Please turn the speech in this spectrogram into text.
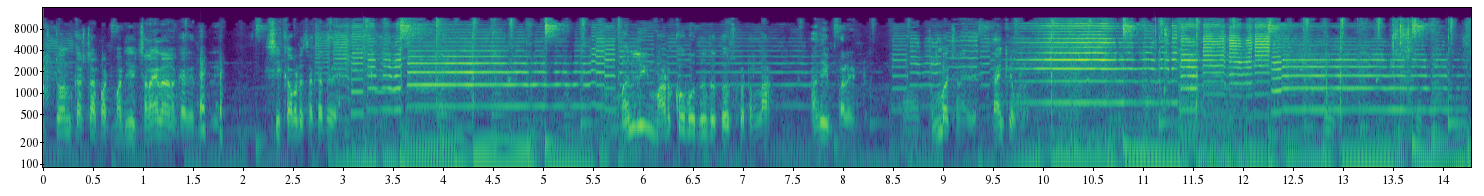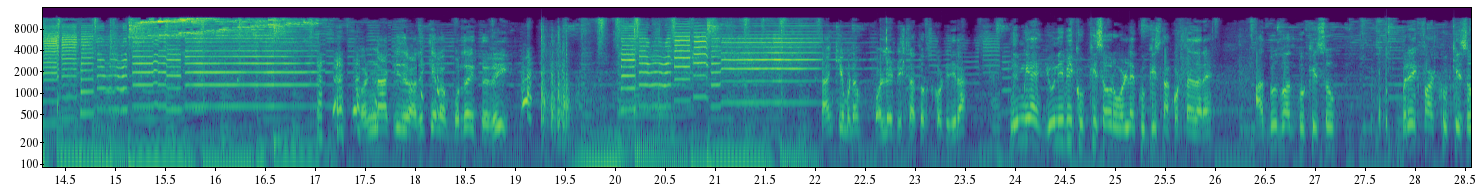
ಅಷ್ಟೊಂದು ಕಷ್ಟಪಟ್ಟು ಮಾಡಿದ್ವಿ, ಚೆನ್ನಾಗಿಲ್ಲ ಅನ್ನಕ್ಕಾಗುತ್ತೆ. ಸಿಕ್ಕಾಪಟ್ಟೆ ಸಕ್ಕತ್ತಿದೆ ಮನ್ಲಿಗೆ ಮಾಡ್ಕೋಬಹುದು ಅಂತ ತೋರಿಸ್ಕೊಟ್ರಲ್ಲ, ಅದು ಇಂಪಾರ್ಟೆಂಟ್ ತುಂಬಾ ಚೆನ್ನಾಗಿದೆ. ಥ್ಯಾಂಕ್ ಯು ಮೇಡಮ್ ಬಣ್ಣ ಹಾಕಿದ್ರು ಅದಕ್ಕೆಲ್ಲ ಮುರಿದೈತೆ ರೀ ಥ್ಯಾಂಕ್ ಯು ಮೇಡಮ್ ಒಳ್ಳೆ ಡಿಶ್ನ ತೋರಿಸ್ಕೊಟ್ಟಿದ್ದೀರಾ? ನಿಮಗೆ ಯೂನಿಬಿ ಕುಕ್ಕೀಸ್ ಅವರು ಒಳ್ಳೆ ಕುಕ್ಕೀಸ್ನ ಕೊಡ್ತಾ ಇದ್ದಾರೆ. ಅದ್ಭುತವಾದ ಕುಕ್ಕೀಸು ಬ್ರೇಕ್ಫಾಸ್ಟ್ ಕುಕ್ಕೀಸು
